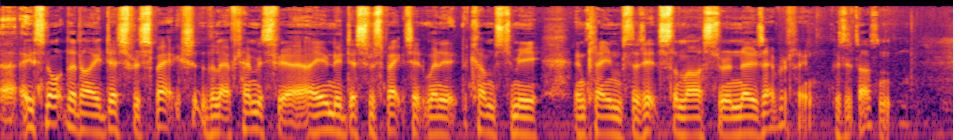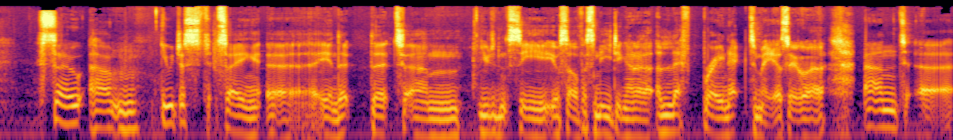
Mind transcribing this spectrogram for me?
uh, it's not that I disrespect the left hemisphere, I only disrespect it when it comes to me and claims that it's the master and knows everything, because it doesn't. So um, you were just saying, uh, that that um, you didn't see yourself as needing a, a left brainectomy, as it were, and uh,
